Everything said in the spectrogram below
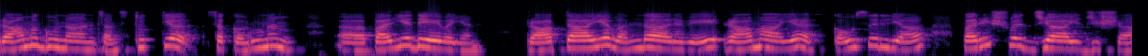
रामगुणान् संस्तुत्य सकरुणं पर्यदेवयन्। प्राप्ताय वन्दारवे रामाय कौसल्या परिष्वज्याजिषा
